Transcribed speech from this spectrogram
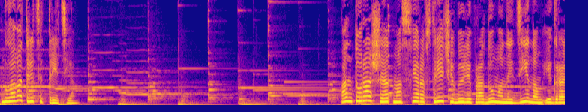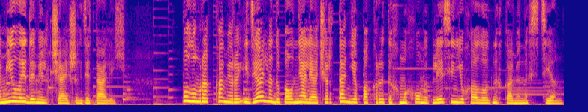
Глава 33. Антураж и атмосфера встречи были продуманы Дином и Громилой до мельчайших деталей. Полумрак камеры идеально дополняли очертания покрытых мхом и плесенью холодных каменных стен.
